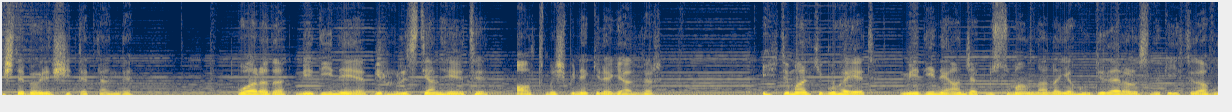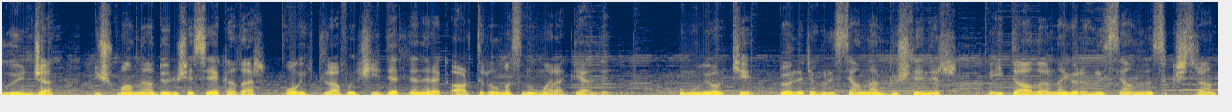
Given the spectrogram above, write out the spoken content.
işte böyle şiddetlendi. Bu arada Medine'ye bir Hristiyan heyeti 60 binek ile geldiler. İhtimal ki bu heyet Medine ancak Müslümanlarla Yahudiler arasındaki ihtilafı duyunca düşmanlığa dönüşesiye kadar o ihtilafın şiddetlenerek artırılmasını umarak geldi. Umuluyor ki böylece Hristiyanlar güçlenir ve iddialarına göre Hristiyanlığı sıkıştıran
